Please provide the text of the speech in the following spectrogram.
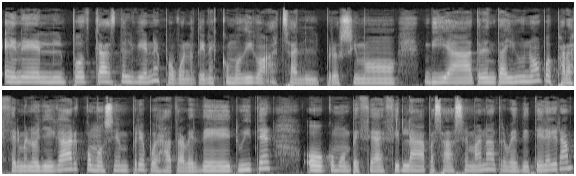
en el podcast del viernes, pues bueno, tienes como digo hasta el próximo día 31, pues para hacérmelo llegar, como siempre, pues a través de Twitter o como empecé a decir la pasada semana, a través de Telegram,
